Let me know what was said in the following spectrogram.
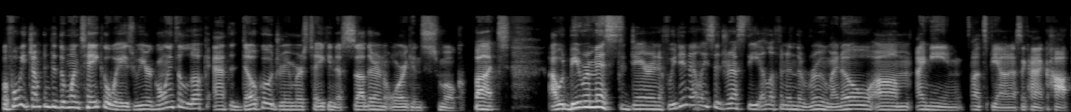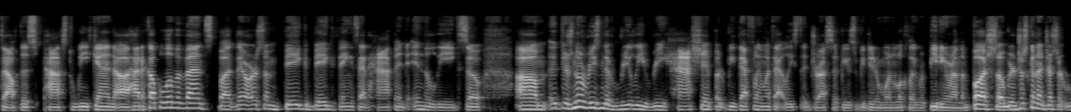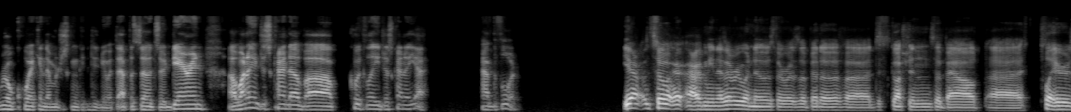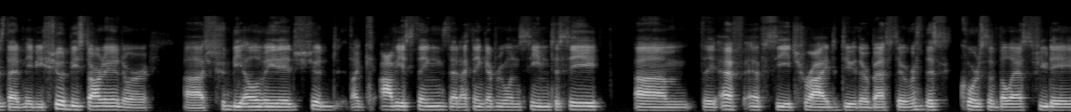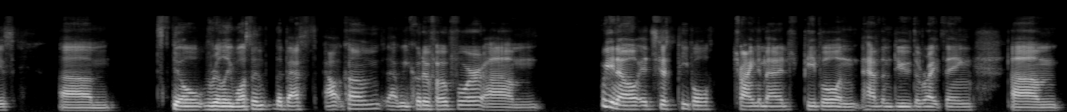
before we jump into the one takeaways, we are going to look at the Delco Dreamers taking the Southern Oregon Smoke. But I would be remiss, Darren, if we didn't at least address the elephant in the room. I know, um, I mean, let's be honest, I kind of copped out this past weekend. Uh, had a couple of events, but there are some big, big things that happened in the league. So, um, there's no reason to really rehash it, but we definitely want to at least address it because we didn't want to look like we're beating around the bush. So we're just gonna address it real quick, and then we're just gonna continue with the episode. So, Darren, uh, why don't you just kind of uh quickly, just kind of yeah, have the floor. Yeah, so I mean, as everyone knows, there was a bit of uh, discussions about uh, players that maybe should be started or uh, should be elevated, should like obvious things that I think everyone seemed to see. Um, the FFC tried to do their best over this course of the last few days. Um, still, really wasn't the best outcome that we could have hoped for. Um, you know, it's just people trying to manage people and have them do the right thing. Um,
